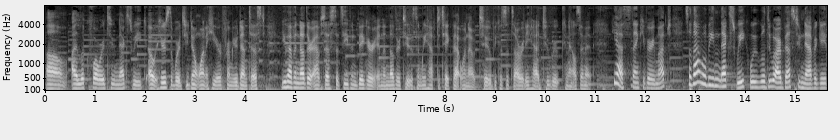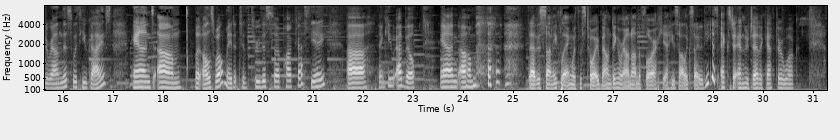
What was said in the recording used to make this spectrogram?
um, I look forward to next week. Oh, here's the words you don't want to hear from your dentist. You have another abscess that's even bigger in another tooth, and we have to take that one out too because it's already had two root canals in it. Yes, thank you very much. So that will be next week. We will do our best to navigate around this with you guys. And um, but all's well. Made it to through this uh, podcast. Yay! Uh, thank you, Advil. And um, that is Sonny playing with his toy, bounding around on the floor. Yeah, he's all excited. He gets extra energetic after a walk.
